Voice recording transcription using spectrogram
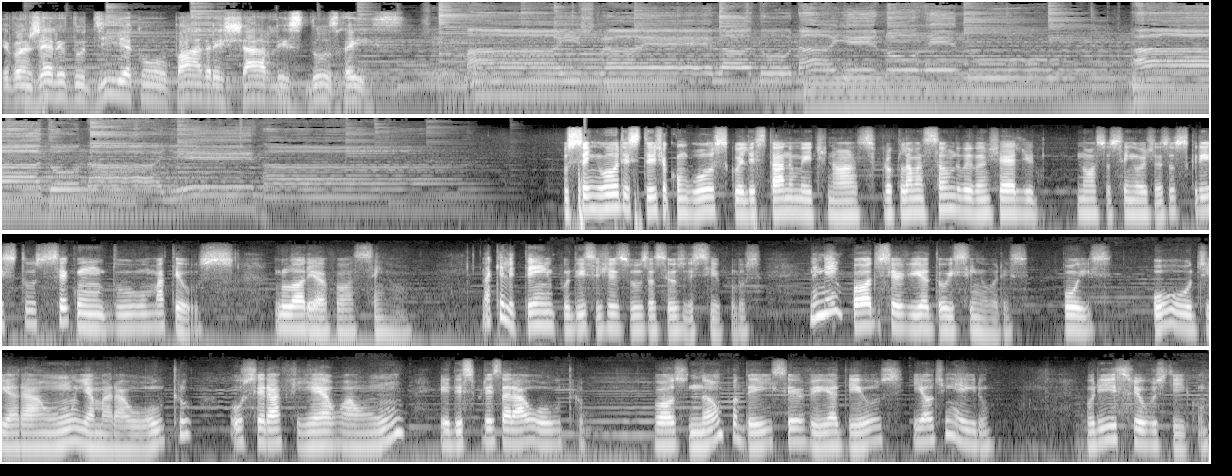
Evangelho do dia com o Padre Charles dos Reis. O Senhor esteja convosco, Ele está no meio de nós. Proclamação do Evangelho nosso Senhor Jesus Cristo, segundo Mateus. Glória a vós, Senhor. Naquele tempo, disse Jesus a seus discípulos: Ninguém pode servir a dois senhores, pois ou odiará um e amará o outro, ou será fiel a um e desprezará o outro. Vós não podeis servir a Deus e ao dinheiro. Por isso eu vos digo:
